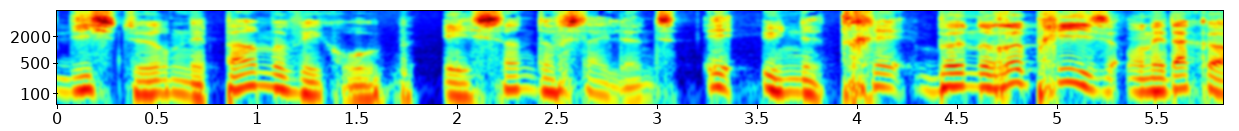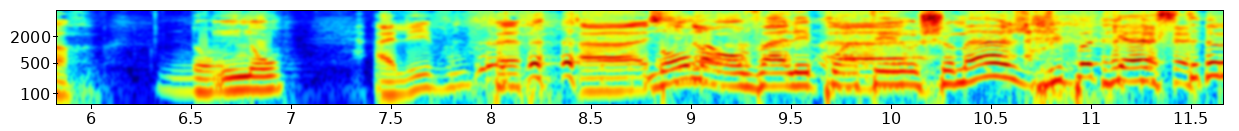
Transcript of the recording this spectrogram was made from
Disturb n'est pas un mauvais groupe, et Sound of Silence est une très bonne reprise, on est d'accord? Non. Non. Allez vous faire... Euh, Bon, sinon- bah, on va aller pointer euh, au chômage du podcast.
